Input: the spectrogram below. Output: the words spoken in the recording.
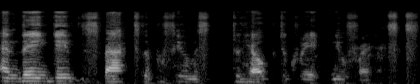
and then give this back to the perfumers to help to create new fragrances.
